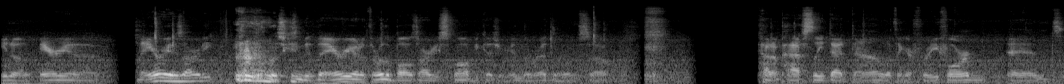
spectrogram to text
you know, area the area is already excuse me, the area to throw the ball is already small because you're in the red zone. So kind of pass lead that down with like a free form, and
